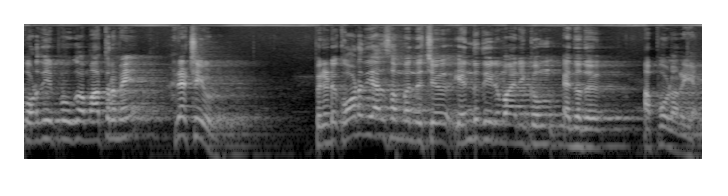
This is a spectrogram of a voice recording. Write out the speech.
കോടതിയിൽ പോവുക മാത്രമേ രക്ഷയുള്ളൂ. പിന്നീട് കോടതി അത് സംബന്ധിച്ച് എന്ത് തീരുമാനിക്കും എന്നത് അപ്പോൾ അറിയാം.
